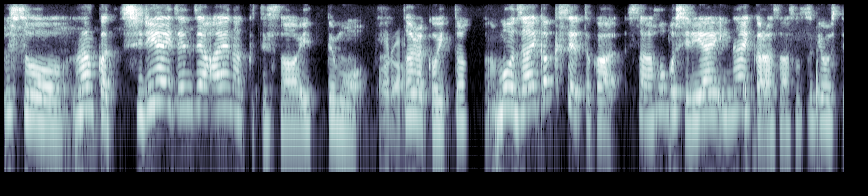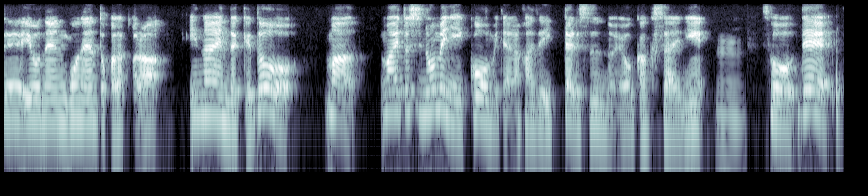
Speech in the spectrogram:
嘘。なんか知り合い全然会えなくてさ、行っても。あら。誰か行ったもう在学生とかさ、ほぼ知り合いいないからさ、卒業して4年5年とかだから、いないんだけど、まあ、毎年飲みに行こうみたいな感じで行ったりするのよ、学祭に。うん。そう。で、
